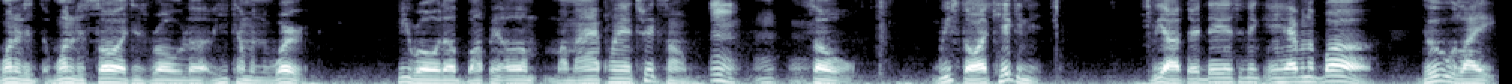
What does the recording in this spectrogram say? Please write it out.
one of the one of the sergeants rolled up. He coming to work. He rolled up, bumping um my mind playing tricks on me. Mm, mm, mm. So we started kicking it. We out there dancing and and having a ball. Dude was like,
